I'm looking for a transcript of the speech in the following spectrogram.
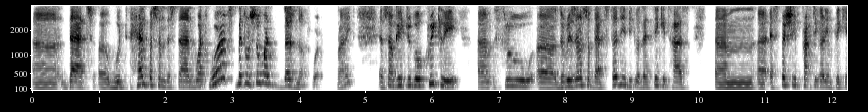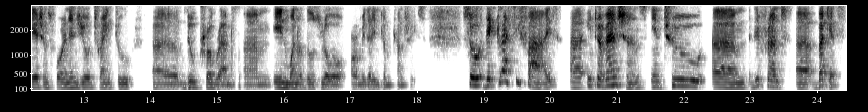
uh, that uh, would help us understand what works, but also what does not work, right? And so I'm going to go quickly um, through uh, the results of that study because I think it has um, uh, especially practical implications for an NGO trying to uh, do programs um, in one of those low or middle income countries. So they classified uh, interventions into um, different buckets.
